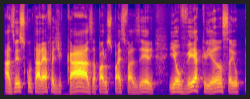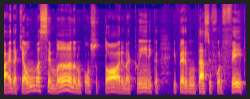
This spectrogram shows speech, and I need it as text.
às vezes com tarefa de casa para os pais fazerem, e eu ver a criança e o pai daqui a uma semana no consultório, na clínica, e perguntar se for feito,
